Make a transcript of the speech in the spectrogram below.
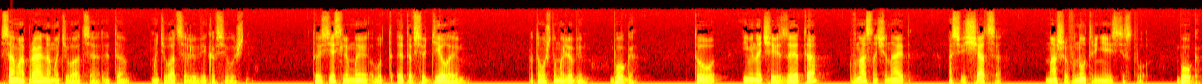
Самая правильная мотивация – это мотивация любви ко Всевышнему. То есть, если мы вот это все делаем, потому что мы любим Бога, то именно через это в нас начинает освещаться наше внутреннее естество Богом.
